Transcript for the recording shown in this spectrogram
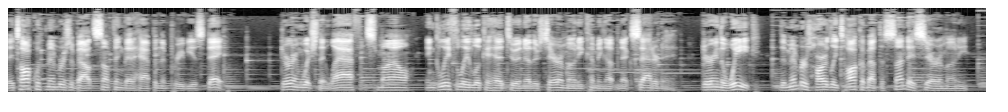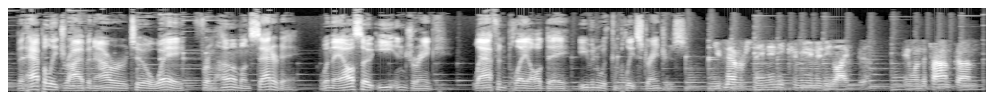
they talk with members about something that happened the previous day. during which they laugh and smile and gleefully look ahead to another ceremony coming up next Saturday. During the week, the members hardly talk about the Sunday ceremony, but happily drive an hour or two away from home on Saturday, when they also eat and drink, laugh and play all day, even with complete strangers. You've never seen any community like this. And when the time comes,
